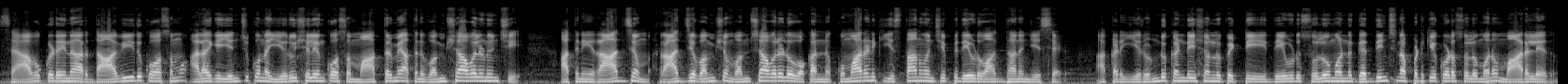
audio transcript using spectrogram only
సేవకుడైన దావీదు కోసం అలాగే ఎంచుకున్న ఎరుశలేం కోసం మాత్రమే అతని వంశావళి నుంచి అతని రాజ్యం రాజ్య వంశం వంశావళిలో ఒక కుమారునికి ఇస్తాను అని చెప్పి దేవుడు వాగ్దానం చేశాడు. అక్కడ ఈ రెండు కండిషన్లు పెట్టి దేవుడు సొలోమోను గద్దించినప్పటికీ కూడా సొలోమోను మారలేదు.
